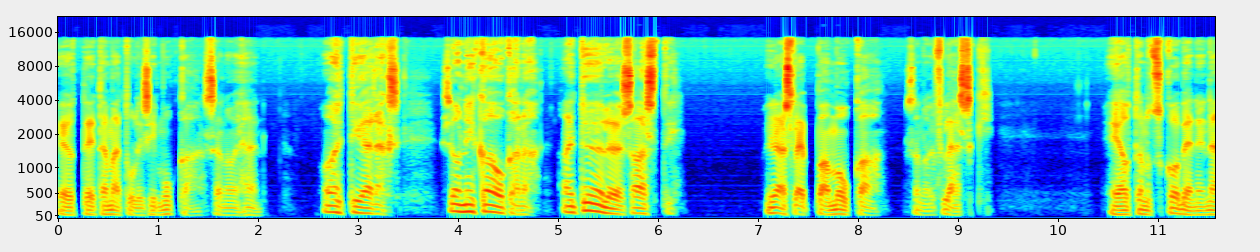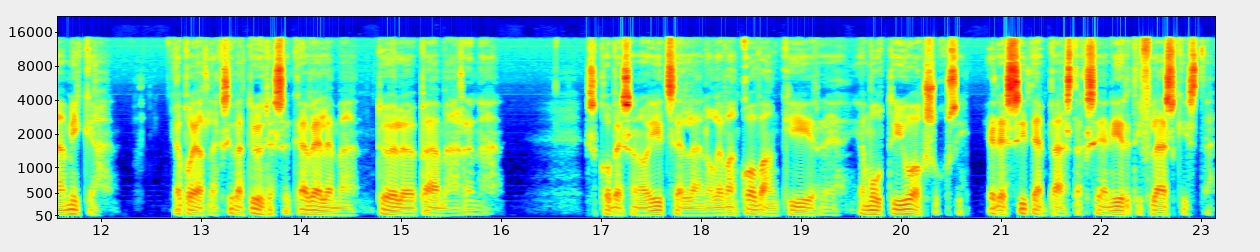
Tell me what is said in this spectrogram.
ja jottei tämä tulisi mukaan, sanoi hän. Oi tiedäks, se on niin kaukana, ain töölöös asti. Minä sleppaan mukaan, sanoi Fläski. Ei auttanut Skoben enää mikään, ja pojat läksivät yhdessä kävelemään töölöö päämääränään. Skobe sanoi itsellään olevan kovan kiireen ja muutti juoksuksi, edes siten päästäkseen irti Fläskistä,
